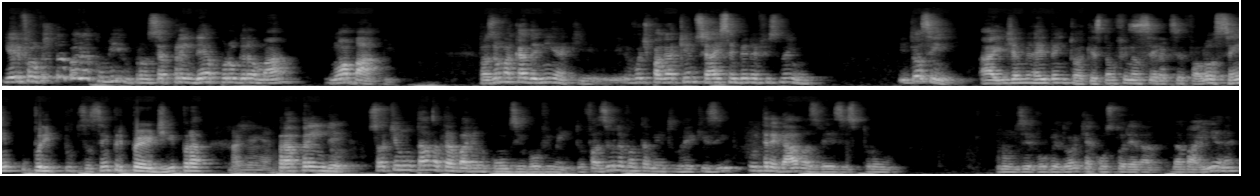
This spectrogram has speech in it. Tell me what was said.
E ele falou, vem trabalhar comigo para você aprender a programar no ABAP. Fazer uma academia aqui, eu vou te pagar 500 reais sem benefício nenhum. Então, assim, aí já me arrebentou. A questão financeira Sim. que você falou, sempre, putz, eu sempre perdi para aprender. Só que eu não estava trabalhando com desenvolvimento. Eu fazia o levantamento do requisito, entregava às vezes para um, um desenvolvedor, que é a consultoria da, da Bahia, né?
